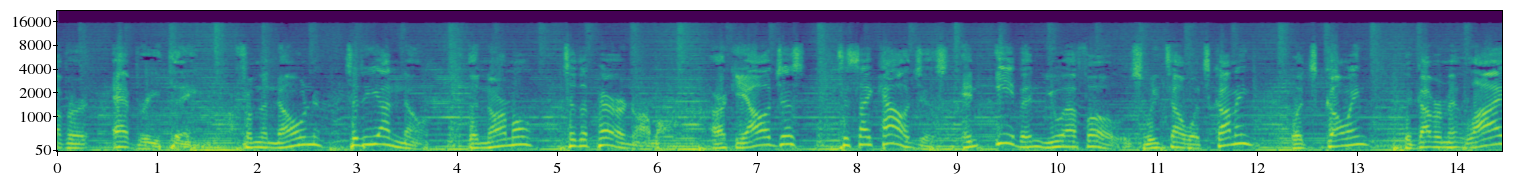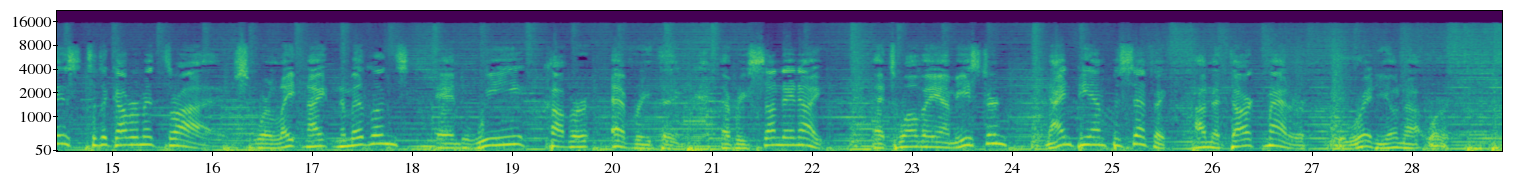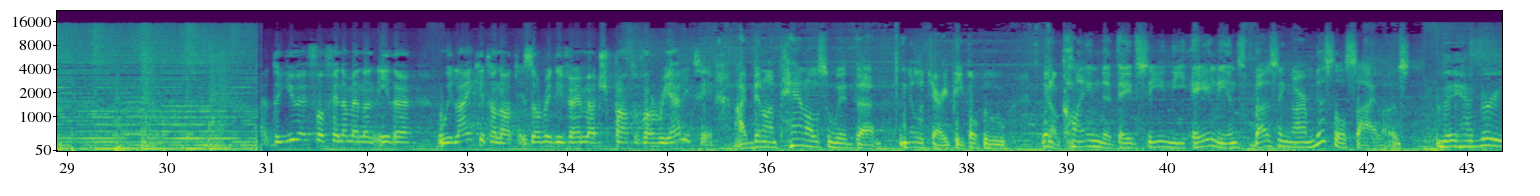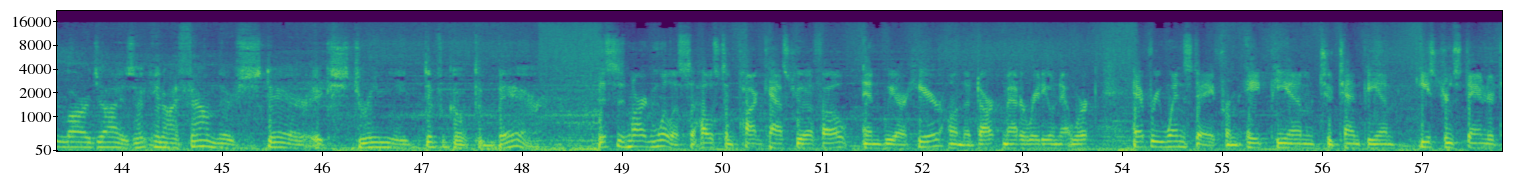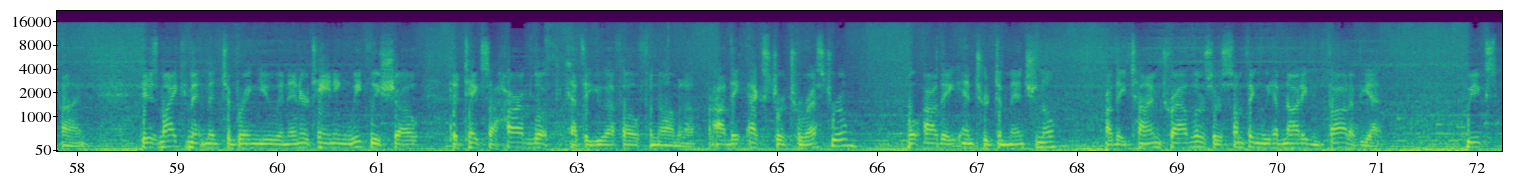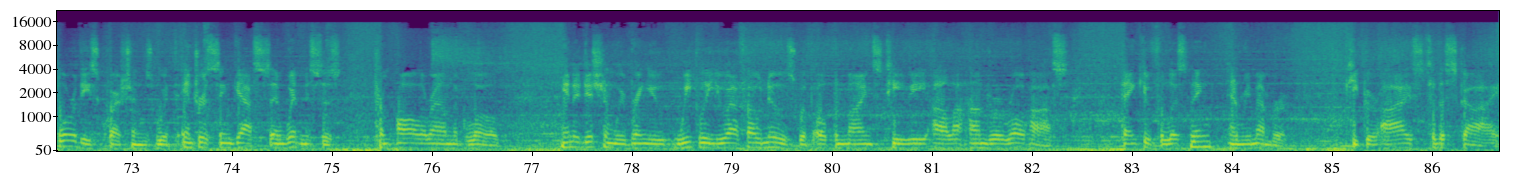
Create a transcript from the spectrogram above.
Cover everything from the known to the unknown, the normal to the paranormal, archaeologists to psychologists, and even UFOs. We tell what's coming, what's going, the government lies to the government thrives. We're late night in the Midlands, and we cover everything every Sunday night at 12 a.m. Eastern, 9 p.m. Pacific on the Dark Matter Radio Network. The UFO phenomenon, either we like it or not, is already very much part of our reality. I've been on panels with uh, military people who, you know, claim that they've seen the aliens buzzing our missile silos. They had very large eyes, and you know, I found their stare extremely difficult to bear. This is Martin Willis, the host of Podcast UFO, and we are here on the Dark Matter Radio Network every Wednesday from 8 p.m. to 10 p.m. Eastern Standard Time. It is my commitment to bring you an entertaining weekly show that takes a hard look at the UFO phenomena. Are they extraterrestrial? Well, are they interdimensional? Are they time travelers or something we have not even thought of yet? We explore these questions with interesting guests and witnesses from all around the globe. In addition, we bring you weekly UFO news with Open Minds TV Alejandro Rojas. Thank you for listening, and remember, keep your eyes to the sky.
